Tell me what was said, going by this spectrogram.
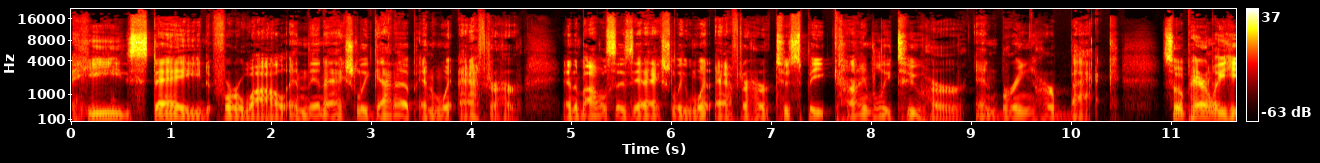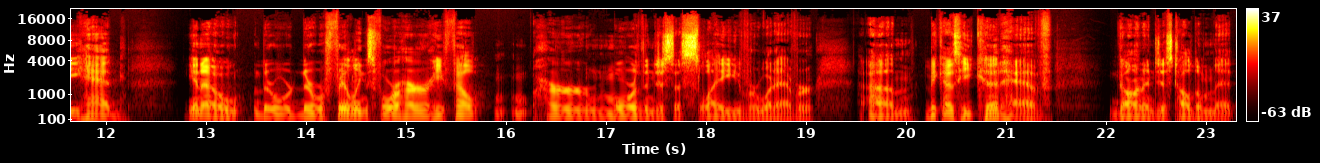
he stayed for a while and then actually got up and went after her. And the Bible says it actually went after her to speak kindly to her and bring her back. So apparently he had, you know, there were there were feelings for her. He felt her more than just a slave or whatever, um, because he could have gone and just told him that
